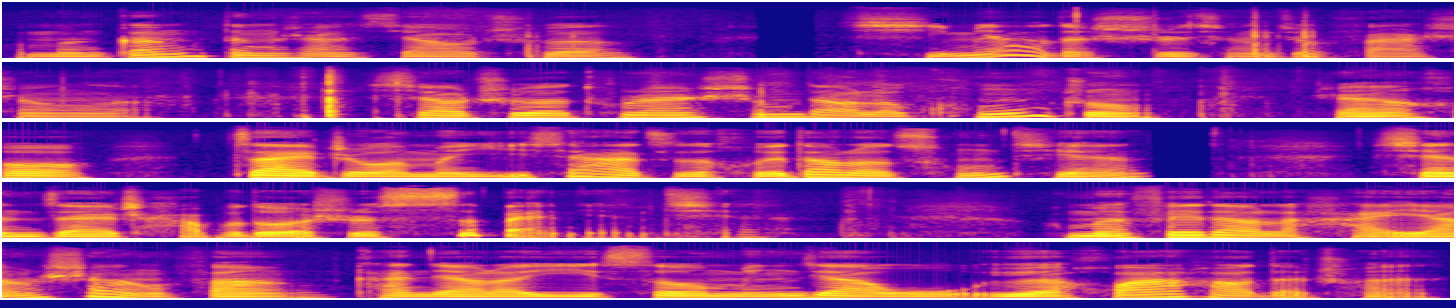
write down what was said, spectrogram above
我们刚登上校车，奇妙的事情就发生了。校车突然升到了空中，然后载着我们一下子回到了从前。现在差不多是四百年前。我们飞到了海洋上方，看见了一艘名叫“五月花号”的船，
